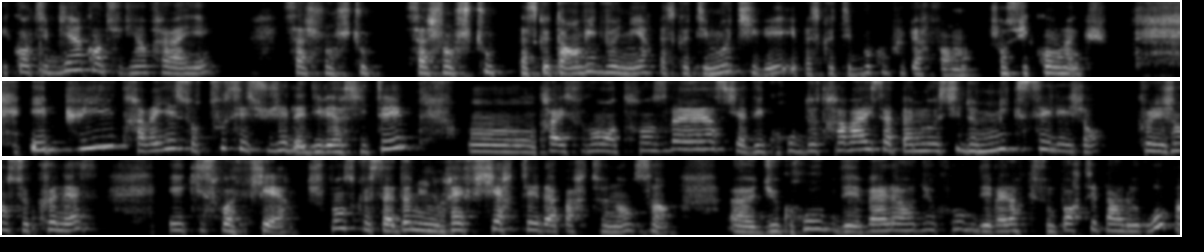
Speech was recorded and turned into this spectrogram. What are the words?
Et quand tu es bien, quand tu viens travailler, ça change tout. Ça change tout parce que tu as envie de venir, parce que tu es motivé et parce que tu es beaucoup plus performant. J'en suis convaincue. Et puis, travailler sur tous ces sujets de la diversité, on travaille souvent en transverse, il y a des groupes de travail, ça permet aussi de mixer les gens que les gens se connaissent et qu'ils soient fiers. Je pense que ça donne une vraie fierté d'appartenance hein, euh, du groupe, des valeurs du groupe, des valeurs qui sont portées par le groupe.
